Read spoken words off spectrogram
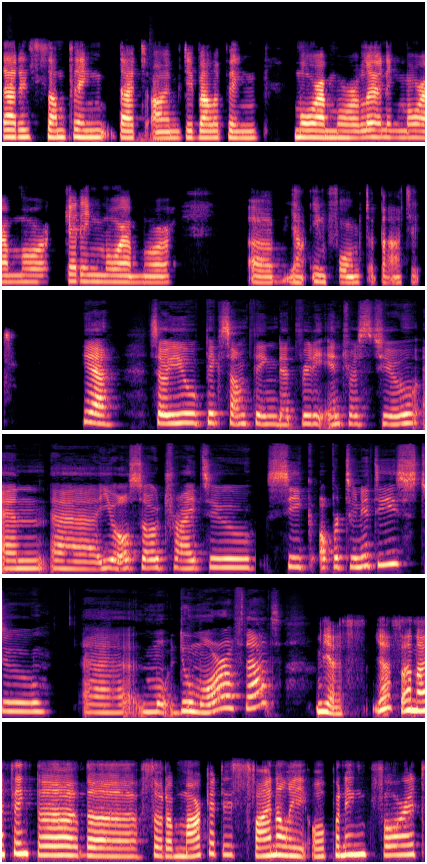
that is something that I'm developing more and more, learning more and more, getting more and more uh, yeah, informed about it. Yeah. So you pick something that really interests you, and uh, you also try to seek opportunities to uh, mo- do more of that? Yes, yes, and I think the the sort of market is finally opening for it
